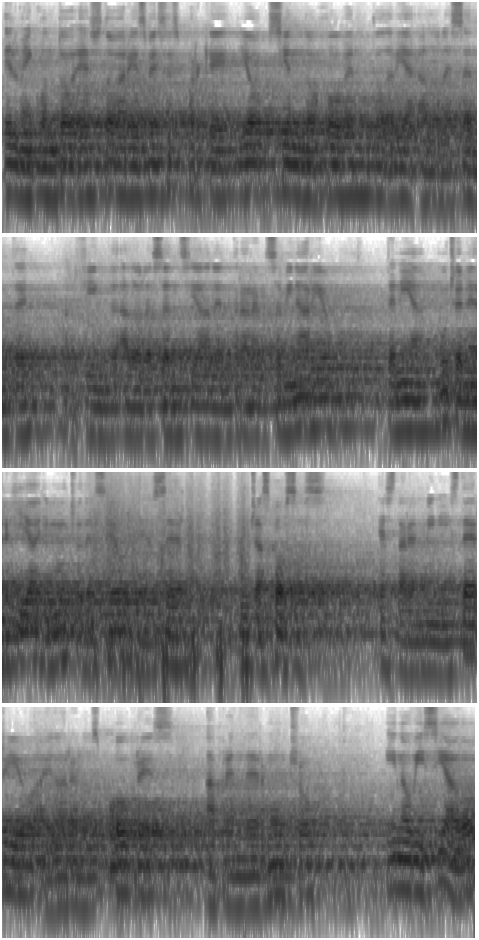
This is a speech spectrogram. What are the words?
Él me contó esto varias veces porque yo, siendo joven, todavía adolescente, al fin de adolescencia, al entrar al seminario, tenía mucha energía y mucho deseo de hacer muchas cosas. Estar en ministerio, ayudar a los pobres, aprender mucho. Y noviciado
